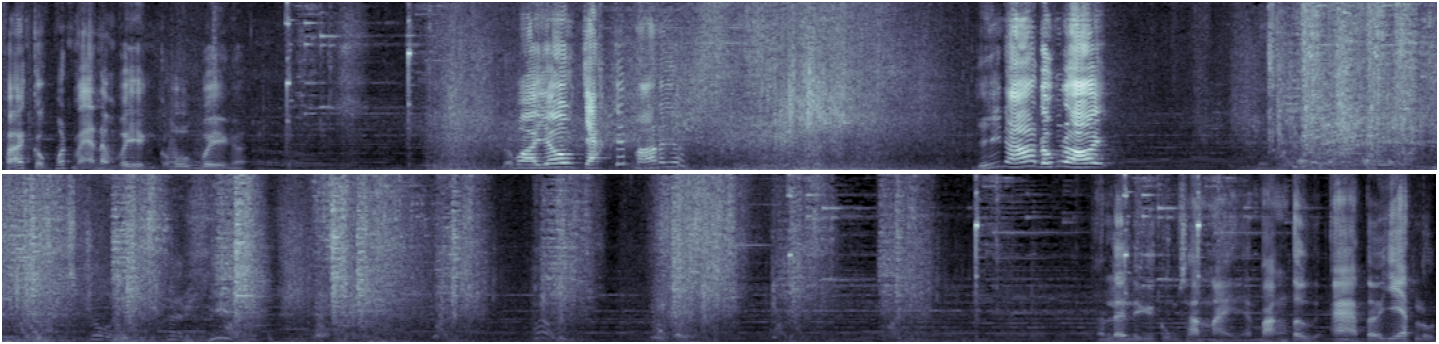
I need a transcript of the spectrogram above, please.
phá cục mất mẹ nằm viên, có bốn viên à. Đúng rồi, vô, chặt chết mở nó vô. Dĩ nó đúng rồi. Anh lên đi cái cung xanh này anh bắn từ A tới Z luôn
